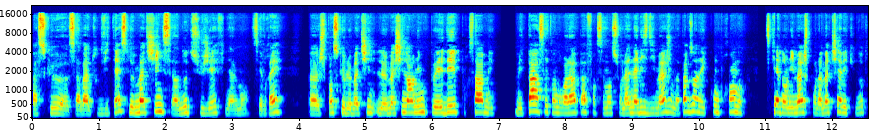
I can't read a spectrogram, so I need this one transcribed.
parce que euh, ça va à toute vitesse. Le matching, c'est un autre sujet finalement, c'est vrai. Euh, je pense que le, matching, le machine learning peut aider pour ça, mais, mais pas à cet endroit-là, pas forcément sur l'analyse d'image. On n'a pas besoin d'aller comprendre ce qu'il y a dans l'image pour la matcher avec une autre.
